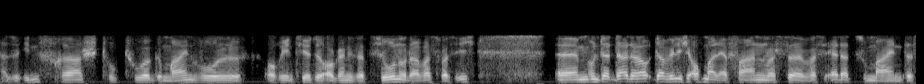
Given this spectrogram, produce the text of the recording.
also Infrastruktur, gemeinwohlorientierte Organisation oder was weiß ich, ähm, und da, da, da will ich auch mal erfahren, was, äh, was er dazu meint. Das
